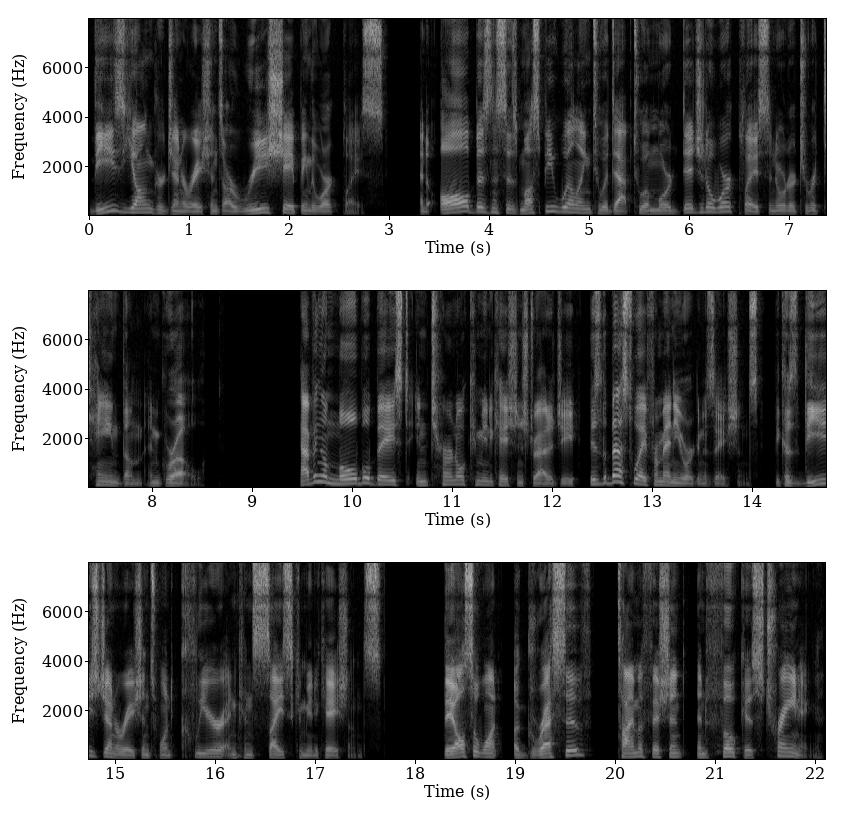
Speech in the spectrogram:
These younger generations are reshaping the workplace, and all businesses must be willing to adapt to a more digital workplace in order to retain them and grow. Having a mobile based internal communication strategy is the best way for many organizations because these generations want clear and concise communications. They also want aggressive, time efficient, and focused training.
